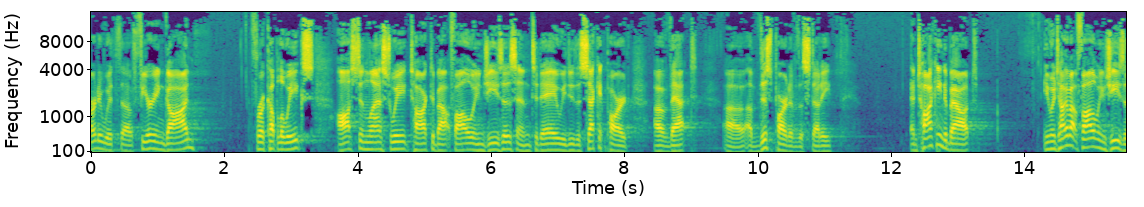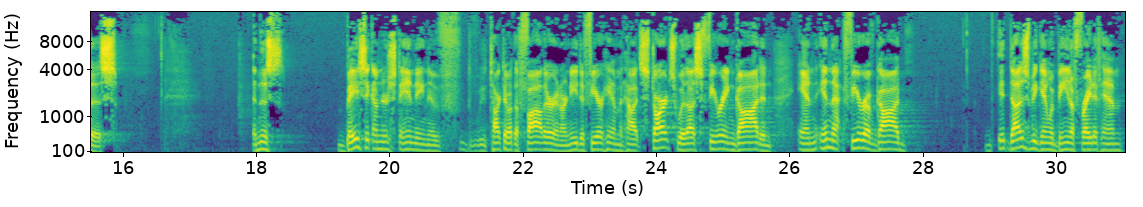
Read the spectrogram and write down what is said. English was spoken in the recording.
started with uh, fearing God for a couple of weeks. Austin last week talked about following Jesus, and today we do the second part of that, uh, of this part of the study. And talking about, you know, we talk about following Jesus, and this basic understanding of we talked about the father and our need to fear him and how it starts with us fearing god and and in that fear of god it does begin with being afraid of him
